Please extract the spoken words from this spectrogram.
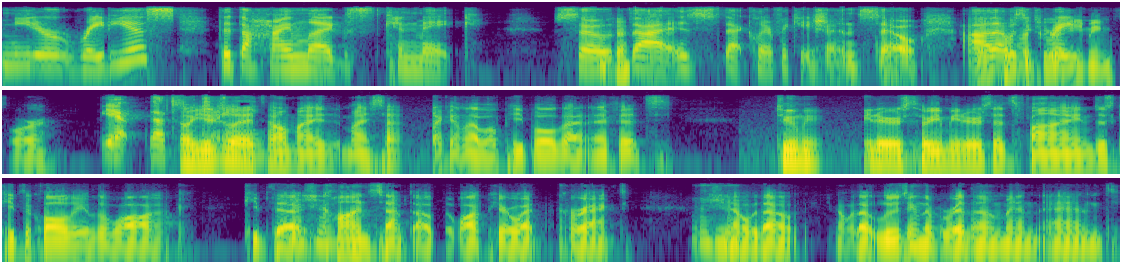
meter radius that the hind legs can make. So okay. that is that clarification. So uh, that was a great aiming for. Yep, that's. True. So usually I tell my my second level people that if it's two meters, three meters, it's fine. Just keep the quality of the walk, keep the Mhm. concept of the walk pirouette correct. You know, without you know, without losing the rhythm, and and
